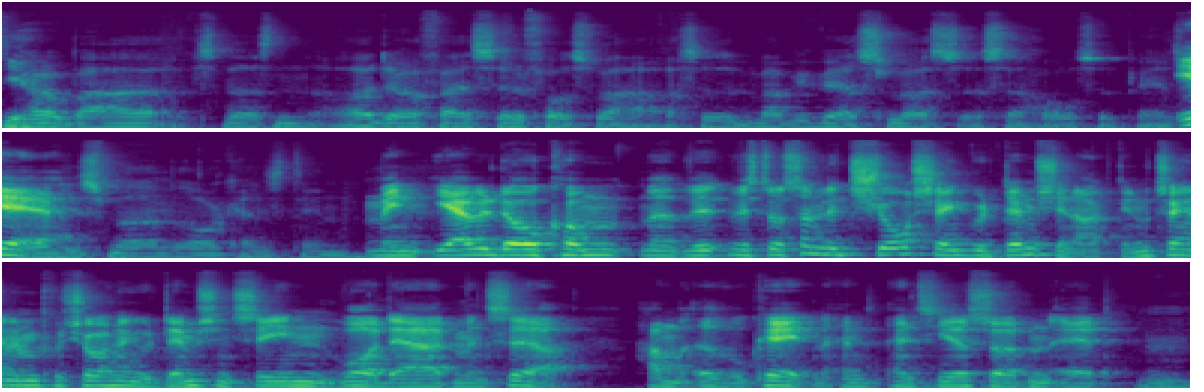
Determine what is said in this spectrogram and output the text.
de har jo bare været sådan, åh, det var faktisk selvforsvar, og så var vi ved at slås, og så horset blev han yeah. lige smadret ned over kantstenen. men jeg vil dog komme med, hvis- hvis det var sådan lidt Shawshank Redemption-agtigt, nu tænker jeg nemlig på Shawshank Redemption-scenen, hvor det er, at man ser ham advokaten, han, han siger sådan, at mm.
